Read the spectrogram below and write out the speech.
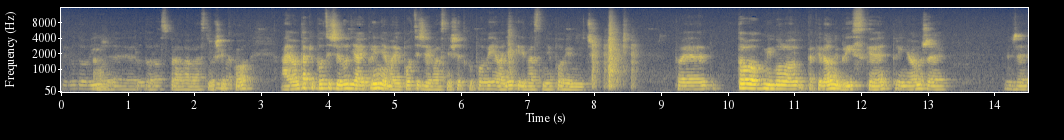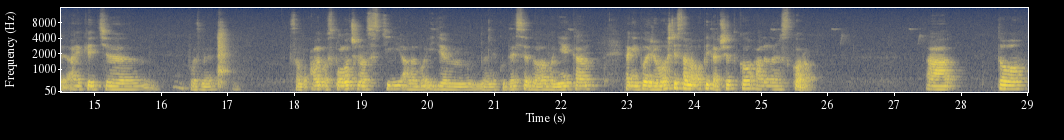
Rudovi, že Rudo rozpráva vlastne všetko. A ja mám taký pocit, že ľudia aj pri mne majú pocit, že vlastne všetko poviem a niekedy vlastne nepoviem nič. To, je, to mi bolo také veľmi blízke pri ňom, že, že aj keď e, povedzme, som alebo v spoločnosti, alebo idem na nejakú besedu, alebo niekam, tak im poviem, že môžete sa ma opýtať všetko, ale len skoro. A to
